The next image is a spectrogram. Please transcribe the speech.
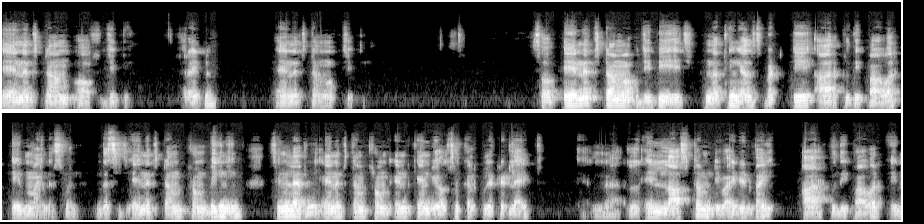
nth term of gp right? Now nth term of gp so nth term of gp is nothing else but ar to the power n minus 1 this is nth term from beginning. Similarly nth term from end can be also calculated like l last term divided by r to the power n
